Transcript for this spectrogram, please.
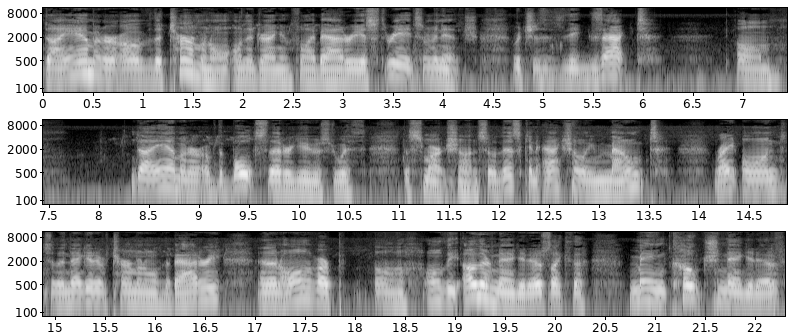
diameter of the terminal on the Dragonfly battery is 3 eighths of an inch, which is the exact um, diameter of the bolts that are used with the Smart Shunt. So this can actually mount right on to the negative terminal of the battery. And then all of our, uh, all the other negatives, like the main coach negative,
